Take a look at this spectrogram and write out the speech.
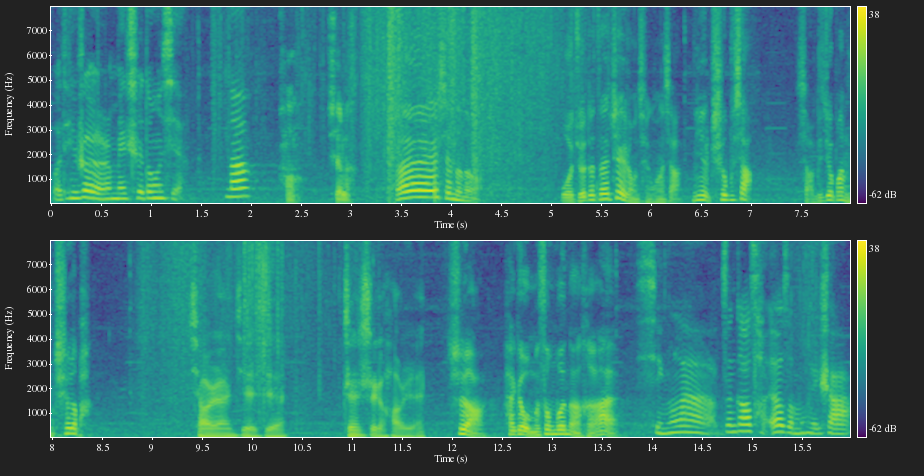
我听说有人没吃东西，那好，谢了。哎，先等等，我觉得在这种情况下你也吃不下，小弟就帮你吃了吧。乔然姐姐，真是个好人。是啊，还给我们送温暖和爱。行啦，增高草药怎么回事儿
